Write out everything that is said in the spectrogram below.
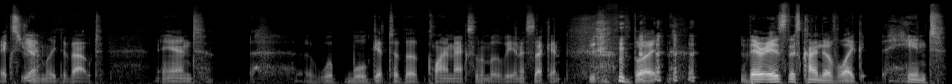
extremely devout and uh, we'll, we'll get to the climax of the movie in a second but there is this kind of like hint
